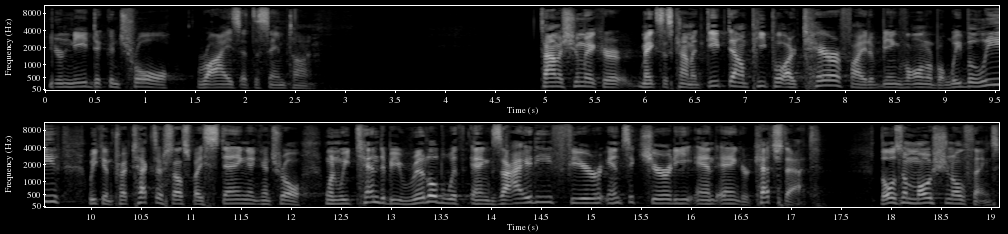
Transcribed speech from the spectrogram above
your need to control rise at the same time. Thomas Shoemaker makes this comment Deep down, people are terrified of being vulnerable. We believe we can protect ourselves by staying in control when we tend to be riddled with anxiety, fear, insecurity, and anger. Catch that. Those emotional things.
